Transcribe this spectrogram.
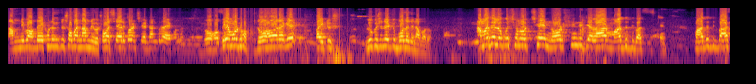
নাম নিব আমরা এখনও কিন্তু সবাই নাম নিব। সবাই শেয়ার করেন শেয়ার ডান করে এখন ড্র হবে। ড্র হওয়ার আগে ভাই একটু লোকেশন একটু বলে দেন আবারও। আমাদের লোকেশন হচ্ছে নরসিংদী জেলার মাধুদি বাস স্ট্যান্ড মাধুদি বাস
